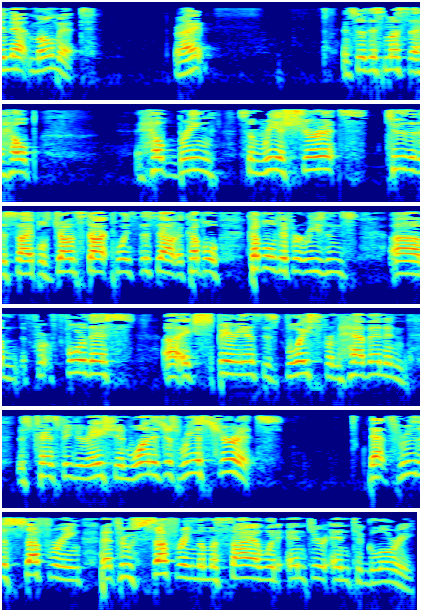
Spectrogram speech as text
in that moment. Right? And so this must help help bring some reassurance to the disciples. John Stott points this out a couple couple of different reasons um, for for this uh, experience, this voice from heaven and this transfiguration. One is just reassurance that through the suffering, that through suffering the Messiah would enter into glory.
